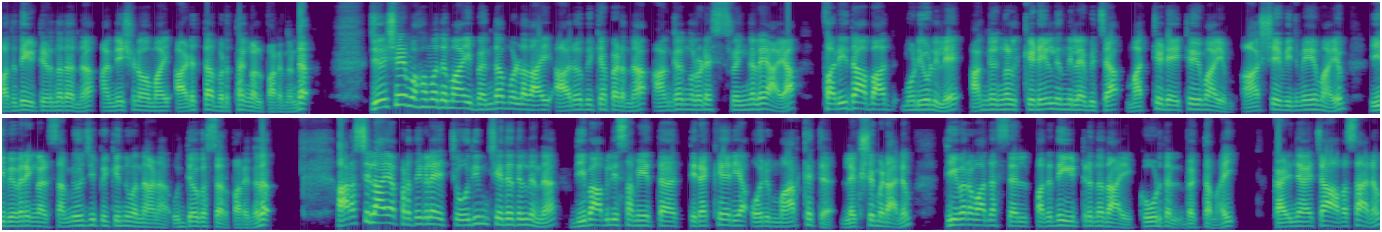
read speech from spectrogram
പദ്ധതിയിട്ടിരുന്നതെന്ന് അന്വേഷണവുമായി അടുത്ത വൃത്തങ്ങൾ പറയുന്നുണ്ട്. ജെയ്ഷെ മുഹമ്മദുമായി ബന്ധമുള്ളതായി ആരോപിക്കപ്പെടുന്ന അംഗങ്ങളുടെ ശൃംഖലയായ ഫരീദാബാദ് മൊഡ്യൂളിലെ അംഗങ്ങൾക്കിടയിൽ നിന്ന് ലഭിച്ച മറ്റ് ഡേറ്റയുമായും ആശയവിനിമയമായും ഈ വിവരങ്ങൾ സംയോജിപ്പിക്കുന്നുവെന്നാണ് ഉദ്യോഗസ്ഥർ പറയുന്നത്. അറസ്റ്റിലായ പ്രതികളെ ചോദ്യം ചെയ്തതിൽ നിന്ന് ദീപാവലി സമയത്ത് തിരക്കേറിയ ഒരു മാർക്കറ്റ് ലക്ഷ്യമിടാനും തീവ്രവാദ സെൽ പദ്ധതിയിട്ടിരുന്നതായി കൂടുതൽ വ്യക്തമായി. കഴിഞ്ഞ ആഴ്ച അവസാനം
